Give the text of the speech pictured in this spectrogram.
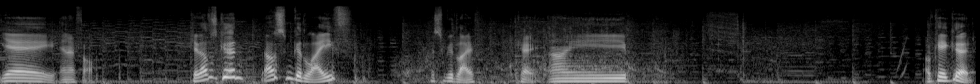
Yay. And I fell. Okay, that was good. That was some good life. That's a good life. Okay, I... Okay, good.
